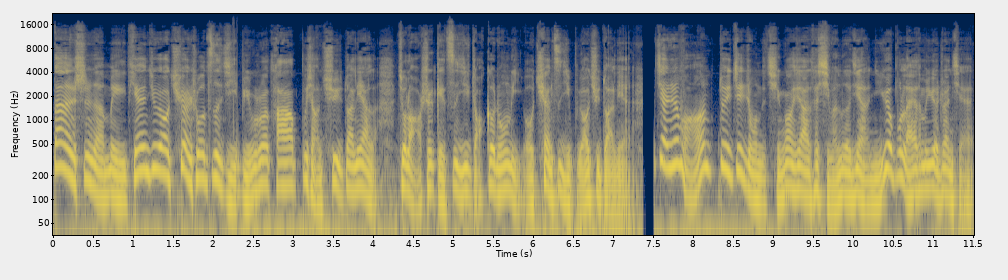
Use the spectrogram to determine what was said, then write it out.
但是呢，每天就要劝说自己，比如说他不想去锻炼了，就老是给自己找各种理由，劝自己不要去锻炼。健身房对这种的情况下，他喜闻乐见，你越不来，他们越赚钱。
